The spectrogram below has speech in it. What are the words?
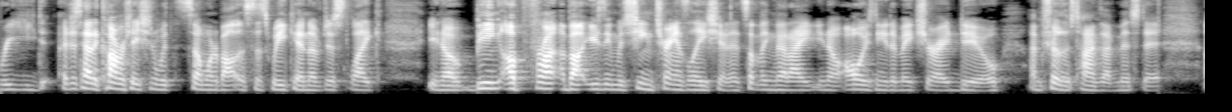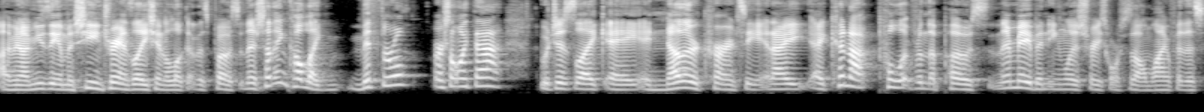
read. I just had a conversation with someone about this this weekend of just like, you know, being upfront about using machine translation. It's something that I, you know, always need to make sure I do. I'm sure there's times I've missed it. I mean, I'm using a machine translation to look at this post, and there's something called like Mithril or something like that, which is like a another currency, and I I could not pull it from the post. And there may have been English resources online for this.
